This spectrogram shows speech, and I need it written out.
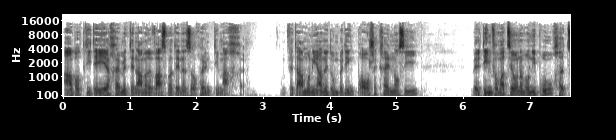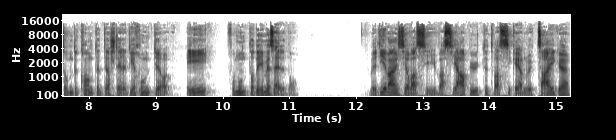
aber die Ideen kommen dann einmal, was man denn so könnte machen. Und für das muss ich auch nicht unbedingt Branchenkenner sein, weil die Informationen, die ich brauche, um den Content zu erstellen, die kommt ja eh vom Unternehmen selber. Weil die weiß ja, was sie, was sie anbietet, was sie gerne zeigen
